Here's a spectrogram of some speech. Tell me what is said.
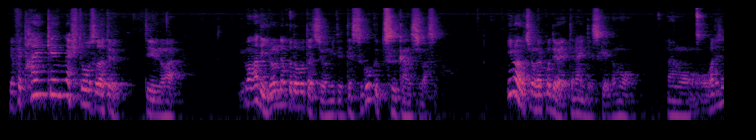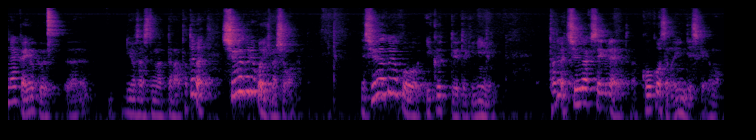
やっぱり体験が人を育てるっていうのは、今までいろんな子供たちを見ててすごく痛感します。今うちの学校ではやってないんですけれども、あの、私なんかよく利用させてもらったのは、例えば修学旅行行きましょう。修学旅行行くっていう時に、例えば中学生ぐらいだとか高校生もいいんですけども、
